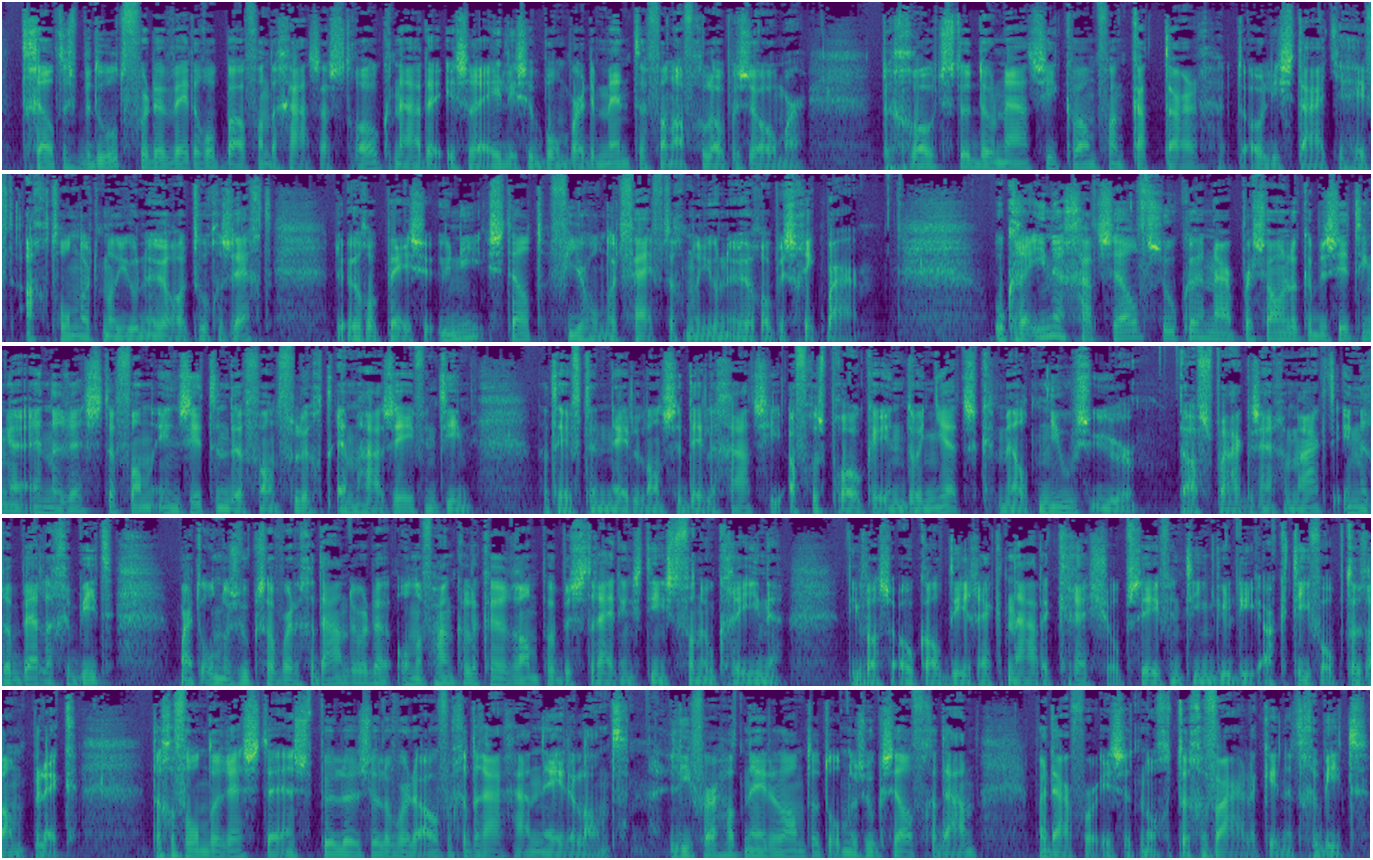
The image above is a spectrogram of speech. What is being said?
Het geld is bedoeld voor de wederopbouw van de Gazastrook na de Israëlische bombardementen van afgelopen zomer. De grootste donatie kwam van Qatar. Het oliestaatje heeft 800 miljoen euro toegezegd. De Europese Unie stelt 450 miljoen euro beschikbaar. Oekraïne gaat zelf zoeken naar persoonlijke bezittingen en resten van inzittenden van vlucht MH17. Dat heeft een Nederlandse delegatie afgesproken in Donetsk, meldt Nieuwsuur. De afspraken zijn gemaakt in rebellengebied, maar het onderzoek zal worden gedaan door de onafhankelijke rampenbestrijdingsdienst van Oekraïne. Die was ook al direct na de crash op 17 juli actief op de rampplek. De gevonden resten en spullen zullen worden overgedragen aan Nederland. Liever had Nederland het onderzoek zelf gedaan, maar daarvoor is het nog te gevaarlijk in het gebied.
